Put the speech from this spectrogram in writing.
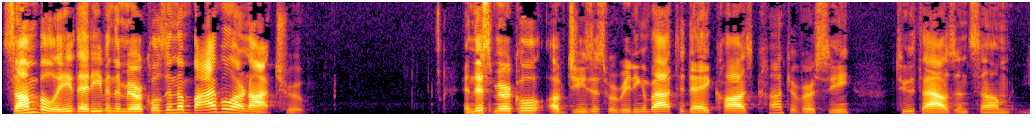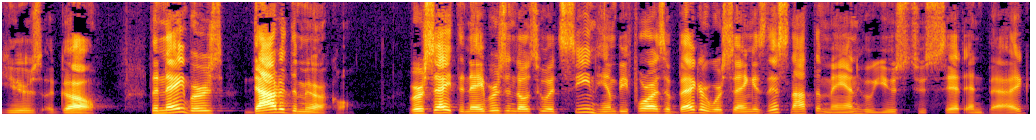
Some believe that even the miracles in the Bible are not true. And this miracle of Jesus we're reading about today caused controversy 2,000 some years ago. The neighbors doubted the miracle. Verse 8 The neighbors and those who had seen him before as a beggar were saying, Is this not the man who used to sit and beg?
